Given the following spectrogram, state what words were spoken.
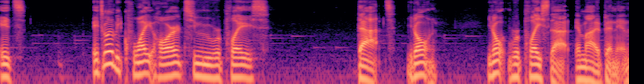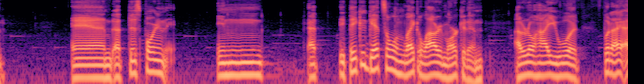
it's it's going to be quite hard to replace that. You don't you don't replace that in my opinion. And at this point in at if they could get someone like a Lauri Markkanen I don't know how you would, but I, I,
